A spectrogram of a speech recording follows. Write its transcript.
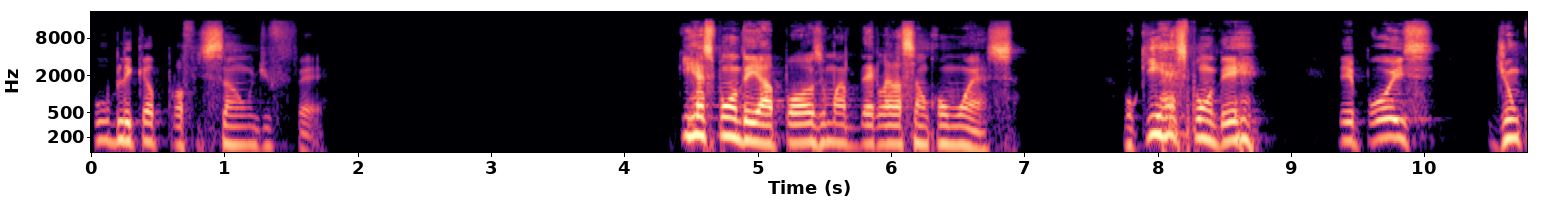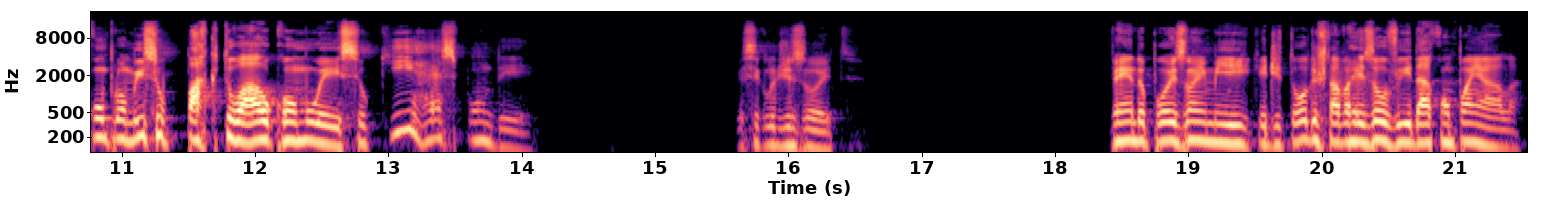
pública profissão de fé. O que responder após uma declaração como essa? O que responder depois de um compromisso pactual como esse? O que responder? Versículo 18. Vendo, pois, Noemi que de todo estava resolvida a acompanhá-la,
